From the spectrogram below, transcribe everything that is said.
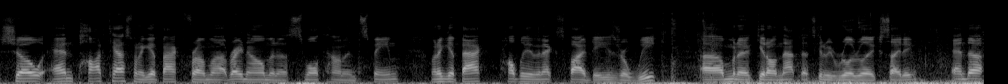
show and podcast when I get back from. Uh, right now, I'm in a small town in Spain. When I get back, probably in the next five days or a week, uh, I'm going to get on that. That's going to be really, really exciting. And uh,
